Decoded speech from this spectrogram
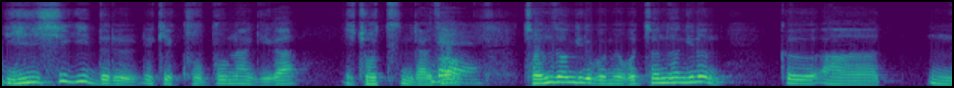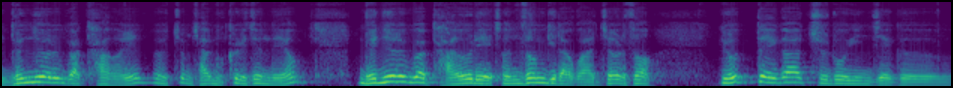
이 시기들을 이렇게 구분하기가 좋습니다. 그래서 네. 전성기를 보면, 그 전성기는 그, 아, 음, 늦여름과 가을, 좀 잘못 그려졌네요. 늦여름과 가을의 전성기라고 하죠. 그래서 요때가 주로 이제 그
